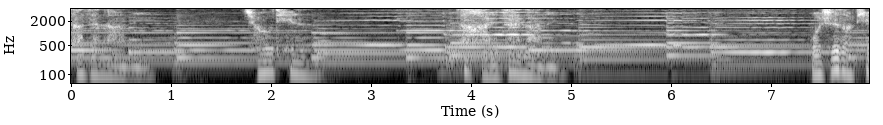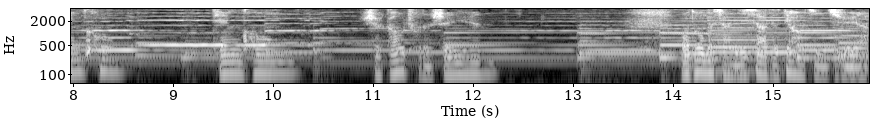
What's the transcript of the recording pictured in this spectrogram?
它在那里，秋天它还在那里。我知道天空，天空是高处的深渊。我多么想一下子掉进去啊！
